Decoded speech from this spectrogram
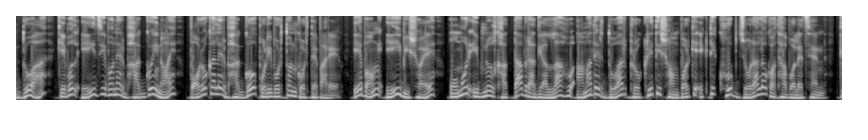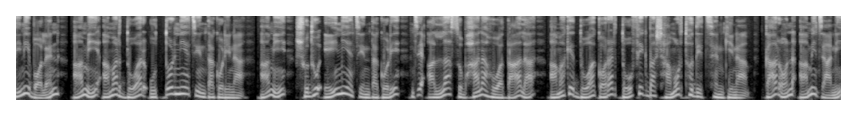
দোয়া কেবল এই জীবনের ভাগ্যই নয়, পরকালের ভাগ্যও পরিবর্তন করতে পারে। এবং এই বিষয়ে ওমর ইবনুল খত্তাব রাদিয়াল্লাহু আমাদের দোয়ার প্রকৃতি সম্পর্কে একটি খুব জোরালো কথা বলেছেন। তিনি বলেন, আমি আমার দোয়ার উত্তর নিয়ে চিন্তা করি না। আমি শুধু এই নিয়ে চিন্তা করি যে আল্লাহ সুবহানা হুয়া তাআলা আমাকে দোয়া করার তৌফিক বা সামর্থ্য দিচ্ছেন কিনা। কারণ আমি জানি,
